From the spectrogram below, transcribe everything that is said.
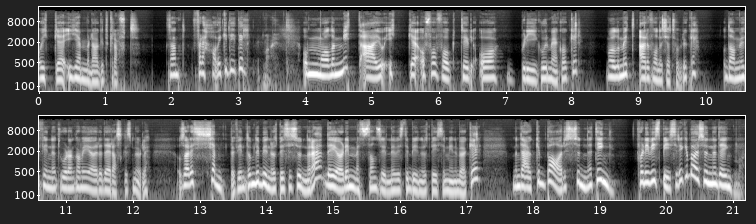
og ikke hjemmelaget kraft. Sant? For det har vi ikke tid til. Nei. Og målet mitt er jo ikke å få folk til å bli gourmetkokker. Målet mitt er å få ned kjøttforbruket. Og da må vi finne ut hvordan kan vi gjøre det raskest mulig. Og så er det kjempefint om de begynner å spise sunnere. Det gjør de mest sannsynlig hvis de begynner å spise i mine bøker. Men det er jo ikke bare sunne ting. Fordi vi spiser ikke bare sunne ting. Nei.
